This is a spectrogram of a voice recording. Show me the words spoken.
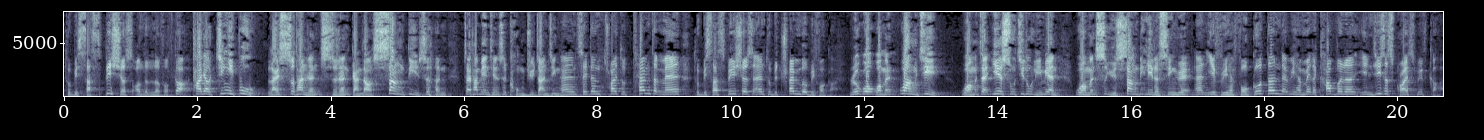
to be suspicious on the love of God. 他要进一步来试探人，使人感到上帝是很在他面前是恐惧战惊的。And Satan tried to tempt man to be suspicious and to be tremble before God. 如果我们忘记我们在耶稣基督里面，我们是与上帝立了新约，And if we have forgotten that we have made a covenant in Jesus Christ with God,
